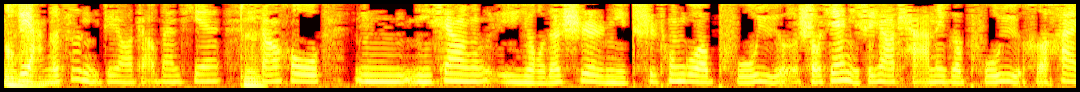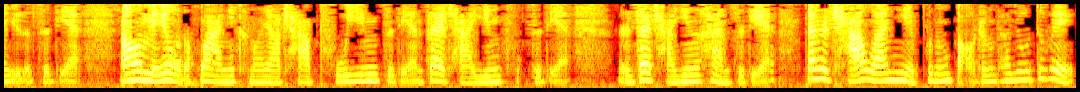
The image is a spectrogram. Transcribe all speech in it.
嗯两个字你就要找半天。对然后嗯，你像有的是你是通过普语，首先你是要查那个普语和汉语的字典，然后没有的话，你可能要查普英字典，再查英普字典，呃再查英汉字典。但是查完你也不能保证它就对。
